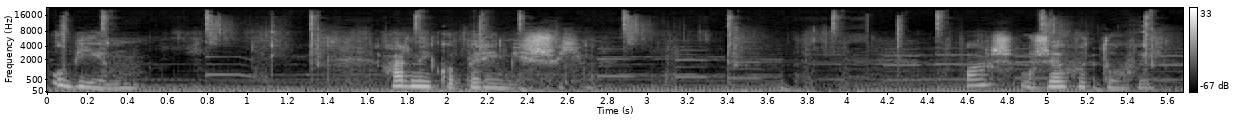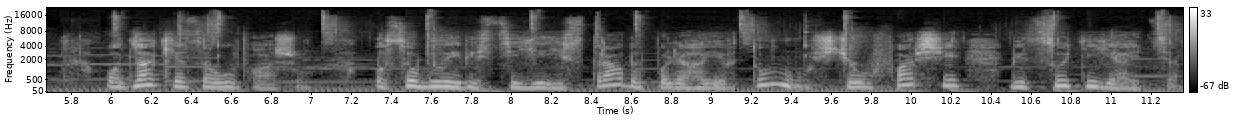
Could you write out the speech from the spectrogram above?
об'єму. Гарненько перемішуємо. Фарш уже готовий. Однак я зауважу, особливість цієї страви полягає в тому, що у фарші відсутні яйця,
